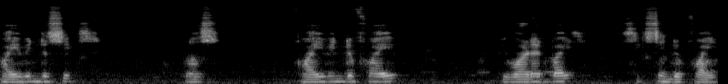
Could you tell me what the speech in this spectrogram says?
5 into 6 plus 5 into 5 divided by 6 into 5.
